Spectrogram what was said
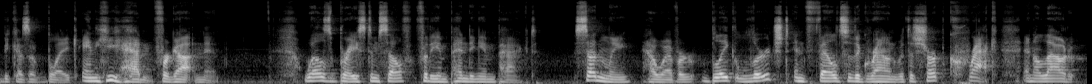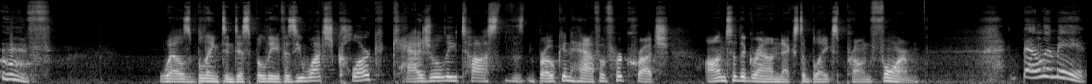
because of Blake, and he hadn't forgotten it. Wells braced himself for the impending impact. Suddenly, however, Blake lurched and fell to the ground with a sharp crack and a loud oomph. Wells blinked in disbelief as he watched Clarke casually toss the broken half of her crutch onto the ground next to Blake's prone form. Bellamy!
